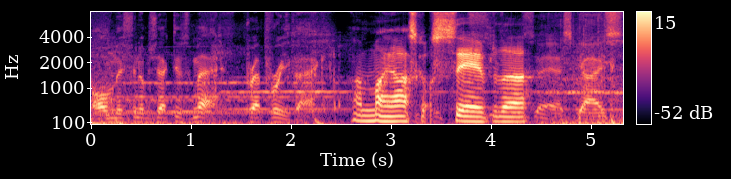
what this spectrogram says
All mission objectives met. Prep for evac. And my ass got saved there. Ass, guys.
